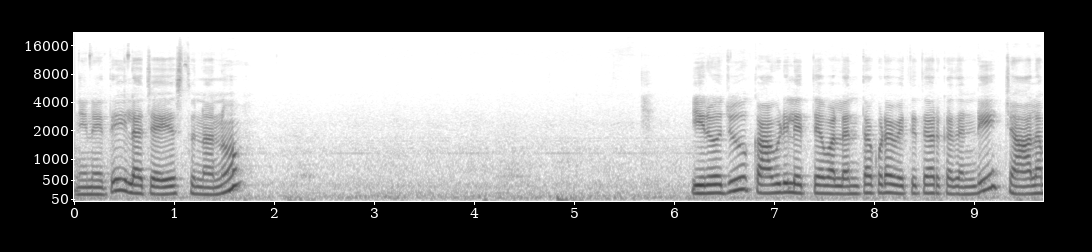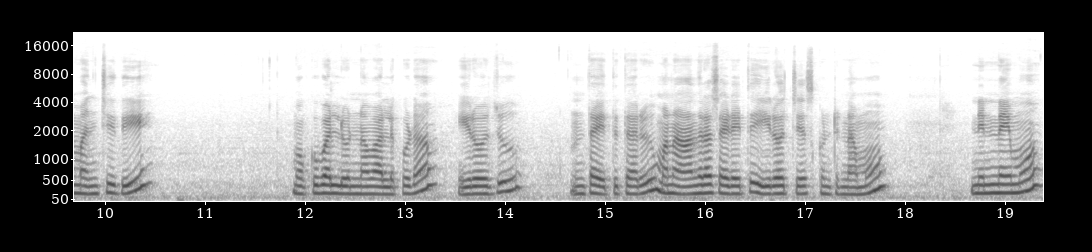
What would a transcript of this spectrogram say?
నేనైతే ఇలా చేస్తున్నాను. ఈరోజు కావిడిలు ఎత్తే వాళ్ళంతా కూడా వెతుతారు కదండి. చాలా మంచిది. మొక్కుబళ్ళు ఉన్న వాళ్ళు కూడా ఈరోజు అంతా ఎత్తుతారు. మన ఆంధ్ర సైడ్ అయితే ఈరోజు చేసుకుంటున్నాము. నిన్నేమో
